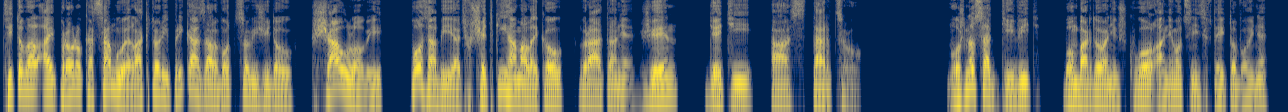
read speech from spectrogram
Citoval aj proroka Samuela, ktorý prikázal vodcovi Židov Šaulovi pozabíjať všetkých Amalekov, vrátane žien, detí a starcov. Možno sa diviť bombardovaniu škôl a nemocníc v tejto vojne?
